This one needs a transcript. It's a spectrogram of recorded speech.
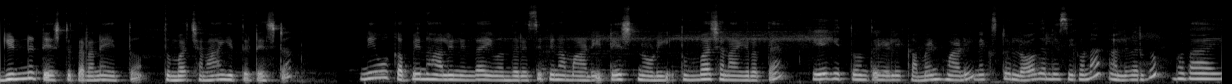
ಗಿಣ್ಣು ಟೇಸ್ಟ್ ಥರನೇ ಇತ್ತು. ತುಂಬ ಚೆನ್ನಾಗಿತ್ತು ಟೇಸ್ಟ್ ನೀವು ಕಬ್ಬಿನ ಹಾಲಿನಿಂದ ಈ ಒಂದು ರೆಸಿಪಿನ ಮಾಡಿ ಟೇಸ್ಟ್ ನೋಡಿ ತುಂಬ ಚೆನ್ನಾಗಿರುತ್ತೆ. ಹೇಗಿತ್ತು ಅಂತ ಹೇಳಿ ಕಮೆಂಟ್ ಮಾಡಿ. ನೆಕ್ಸ್ಟ್ ಲಾಗಲ್ಲಿ ಸಿಗೋಣ. ಅಲ್ಲಿವರೆಗೂ ಬಾಯ್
